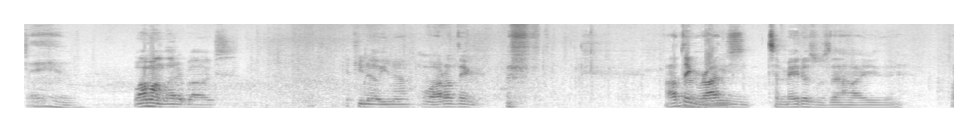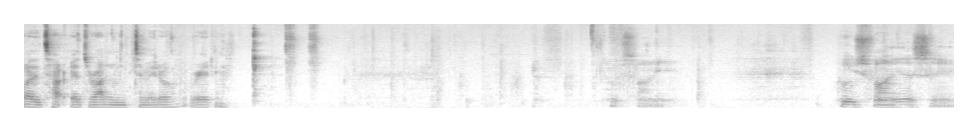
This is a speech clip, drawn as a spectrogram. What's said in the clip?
Damn. Well, I'm on Letterboxd. If you know, you know. Well, I don't think. I don't think Rotten movies. Tomatoes was that high either. Or it's it's Rotten Tomato rating. Who's funny? Who's funny? Let's see.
